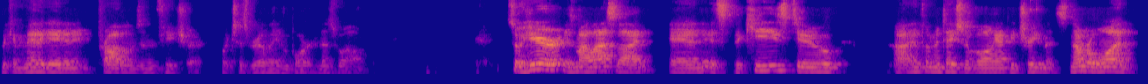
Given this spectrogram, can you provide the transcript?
we can mitigate any problems in the future, which is really important as well. So here is my last slide, and it's the keys to uh, implementation of long-acting treatments. Number one,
